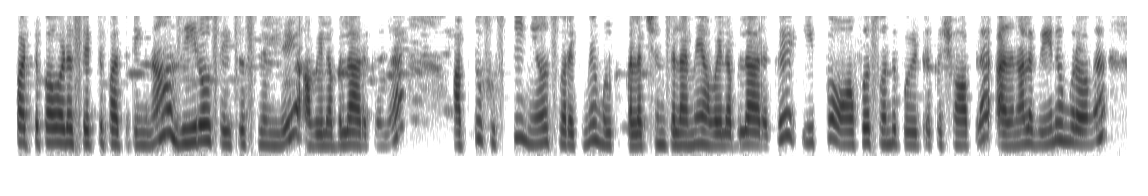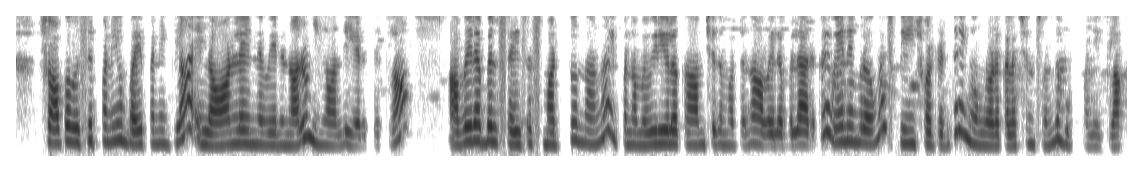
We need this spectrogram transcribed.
பட்டு பாவாடை செட்டு பார்த்துட்டிங்கன்னா ஜீரோ சைஸஸ்லேருந்தே அவைலபிளாக இருக்குங்க. அப் டு ஃபிஃப்டீன் இயர்ஸ் வரைக்குமே உங்களுக்கு கலெக்ஷன்ஸ் எல்லாமே அவைலபிளாக இருக்குது இப்போ ஆஃபர்ஸ் வந்து போயிட்டுருக்கு ஷாப்பில் அதனால் வேணுங்கிறவங்க ஷாப்பை விசிட் பண்ணியும் பை பண்ணிக்கலாம். இல்லை ஆன்லைனில் வேணும்னாலும் நீங்கள் வந்து எடுத்துக்கலாம். அவைலபிள் சைஸஸ் மட்டும் தாங்க இப்போ நம்ம வீடியோவில் காமிச்சது மட்டும்தான் அவைலபிளாக இருக்குது வேணுங்கிறவங்க ஸ்க்ரீன்ஷாட் எடுத்து நீங்கள் உங்களோட கலெக்ஷன்ஸ் வந்து புக் பண்ணிக்கலாம்.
